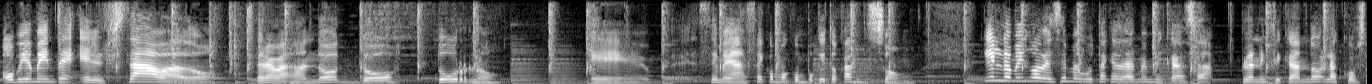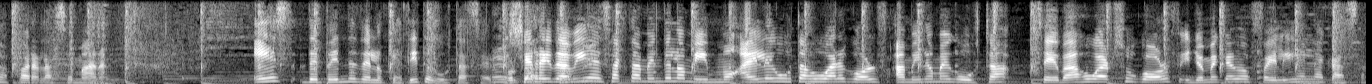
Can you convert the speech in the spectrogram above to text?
Obviamente el sábado, trabajando dos turnos, eh, se me hace como que un poquito cansón. Y el domingo a veces me gusta quedarme en mi casa planificando las cosas para la semana. Es depende de lo que a ti te gusta hacer. Porque Rey David es exactamente lo mismo. A él le gusta jugar golf, a mí no me gusta. Se va a jugar su golf y yo me quedo feliz en la casa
